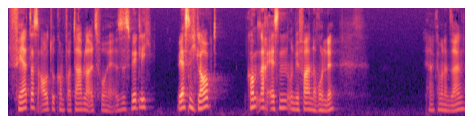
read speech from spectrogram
fährt das Auto komfortabler als vorher. Es ist wirklich, wer es nicht glaubt, kommt nach Essen und wir fahren eine Runde. Ja, kann man dann sagen?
